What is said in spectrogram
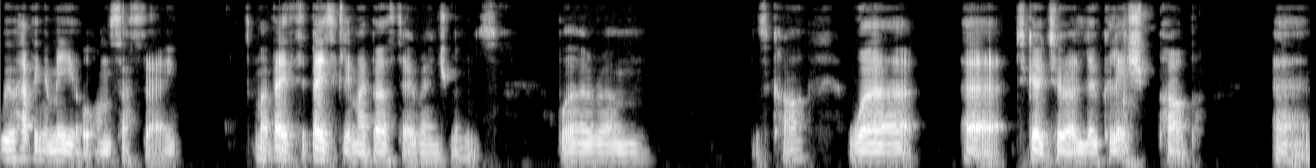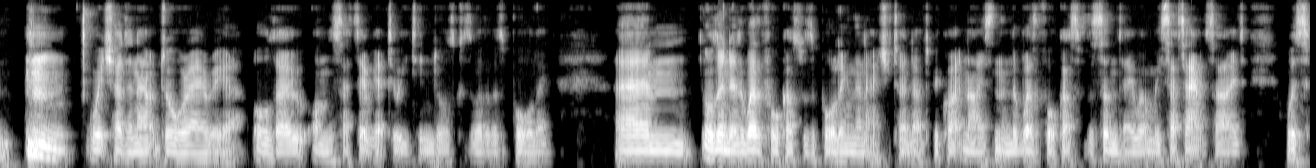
we were having a meal on Saturday, my basically my birthday arrangements were um, there's a car were uh, to go to a localish pub um, which had an outdoor area although on the Saturday we had to eat indoors because the weather was appalling. Um, although no the weather forecast was appalling and then it actually turned out to be quite nice and then the weather forecast for the Sunday when we sat outside was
